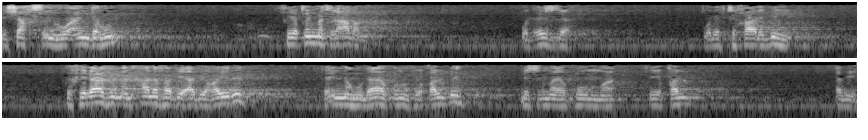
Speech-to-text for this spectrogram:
بشخص هو عنده في قمة العظمة والعزة والافتخار به. بخلاف من حلف بأبي غيره فإنه لا يكون في قلبه مثل ما يكون في قلب أبيه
